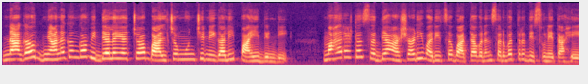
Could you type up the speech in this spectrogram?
नागाव ज्ञानगंगा विद्यालयाच्या बालचमूंची निघाली पायी दिंडी. महाराष्ट्रात सध्या आषाढी वारीचं वातावरण सर्वत्र दिसून येत आहे.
